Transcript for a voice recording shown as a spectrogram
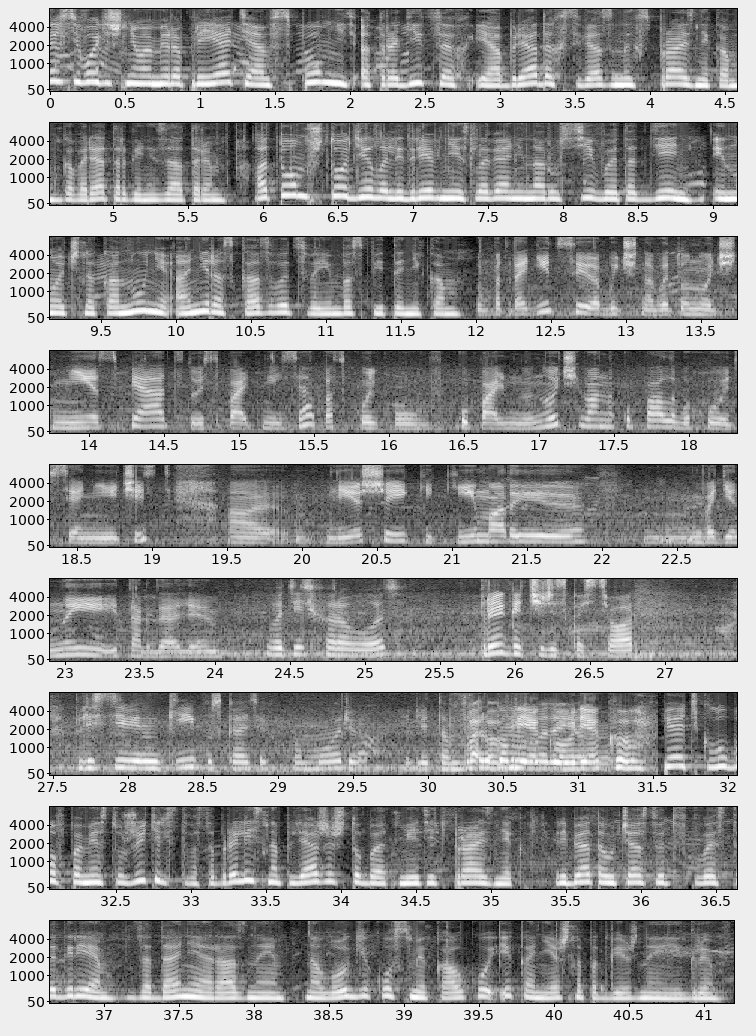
Цель сегодняшнего мероприятия – вспомнить о традициях и обрядах, связанных с праздником, говорят организаторы. О том, что делали древние славяне на Руси в этот день и ночь накануне, они рассказывают своим воспитанникам. По традиции обычно в эту ночь не спят, то есть спать нельзя, поскольку в купальную ночь Ивана Купала выходит вся нечисть, а, лешие, кикиморы, водяные и так далее. водить хоровод, прыгать через костер. Плести венки, пускать их по морю или там В, по в другому реку, в реку. Пять клубов по месту жительства собрались на пляже, чтобы отметить праздник. Ребята участвуют в квест-игре. Задания разные. На логику, смекалку и, конечно, подвижные игры.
